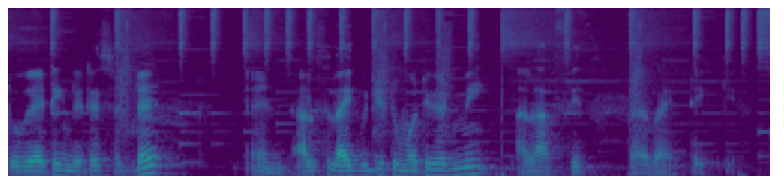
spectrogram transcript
to getting latest update and also like video to motivate me allah hafiz bye bye take care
